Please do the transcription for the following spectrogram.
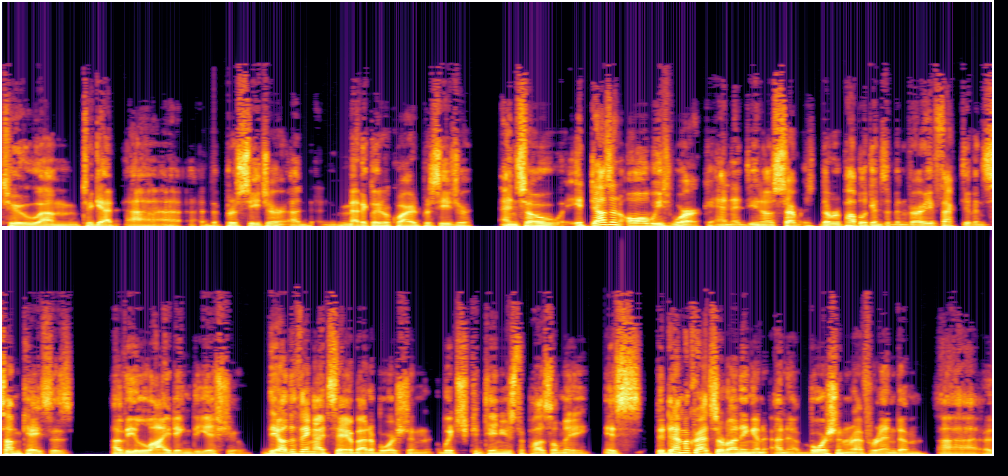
to, um, to get, uh, the procedure, a medically required procedure. And so it doesn't always work. And, it, you know, the Republicans have been very effective in some cases of eliding the issue. The other thing I'd say about abortion, which continues to puzzle me, is the Democrats are running an, an abortion referendum. Uh,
